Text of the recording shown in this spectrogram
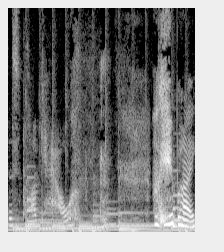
This podcast. Okay, bye.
